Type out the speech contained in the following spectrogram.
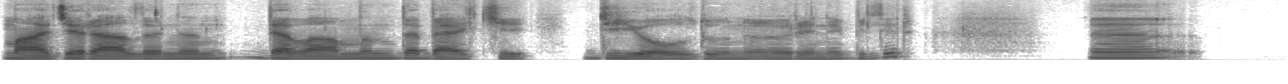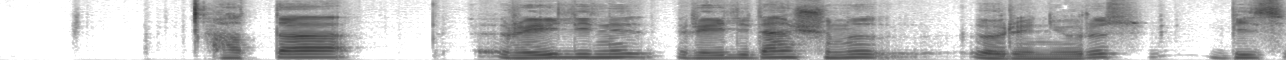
maceralarının devamında belki D olduğunu öğrenebilir. Ee, hatta Rayleigh'den şunu öğreniyoruz. Biz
